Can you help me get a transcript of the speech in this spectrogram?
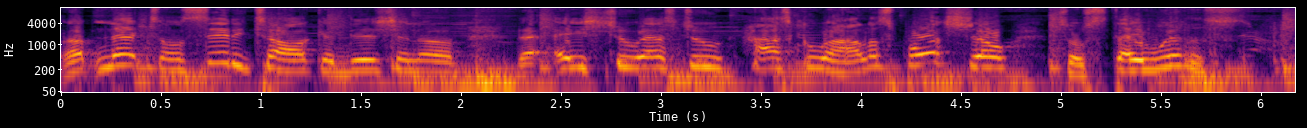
Up next on City Talk edition of the H2S2 High School Holla Sports Show, so stay with us.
